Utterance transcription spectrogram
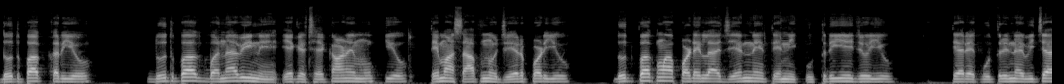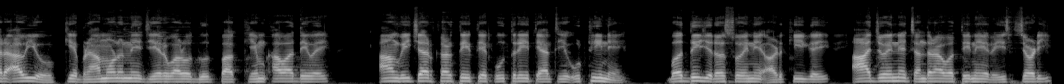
દૂધપાક કર્યો. દૂધપાક બનાવીને એક ઠેકાણે મૂક્યો, તેમાં સાપનું ઝેર પડ્યું. દૂધપાકમાં પડેલા ઝેરને તેની કૂતરીએ જોયું. ત્યારે કૂતરીને વિચાર આવ્યો કે બ્રાહ્મણને ઝેરવાળો દૂધપાક કેમ ખાવા દેવાય? આમ વિચાર કરતી તે કૂતરી ત્યાંથી ઉઠીને બધી જ રસોઈને અડકી ગઈ. આ જોઈને ચંદ્રાવતીને રીસ ચડી.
